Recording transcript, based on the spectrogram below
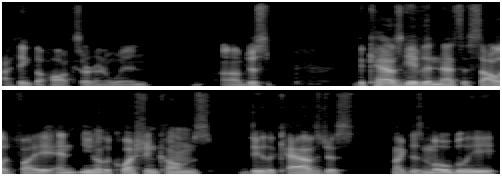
I think the Hawks are gonna win. Um, just the Cavs gave the Nets a solid fight, and you know the question comes: Do the Cavs just like does Mobley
